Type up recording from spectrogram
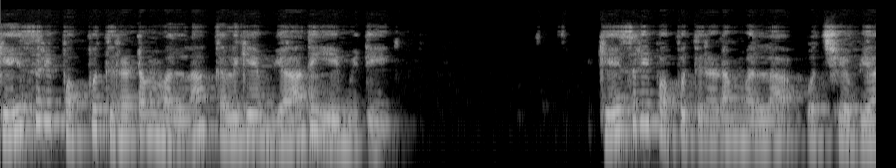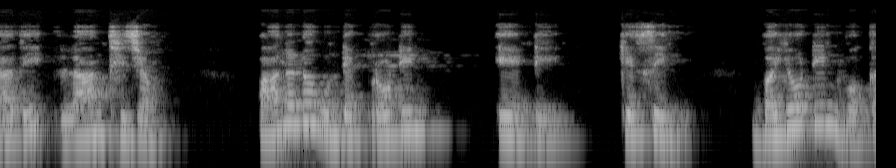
కేసరి పప్పు తినటం వల్ల కలిగే వ్యాధి ఏమిటి? కేసరి పప్పు తినడం వల్ల వచ్చే వ్యాధి లాంథిజం. పాలలో ఉండే ప్రోటీన్ ఏంటి? కెసిన్. బయోటిన్ ఒక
